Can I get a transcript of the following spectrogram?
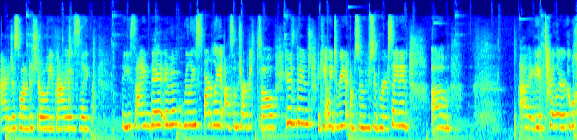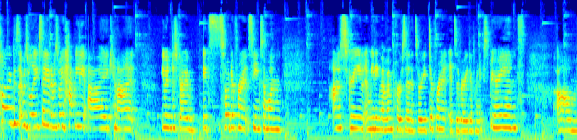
I just wanted to show you guys like he signed it in a really sparkly, awesome Sharpie. So here's Binge. I can't wait to read it. I'm super, super excited. Um, I gave Tyler a couple hugs. I was really excited. I was really happy. I cannot even describe. It's so different seeing someone on a screen and meeting them in person. It's very different. It's a very different experience. Um,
